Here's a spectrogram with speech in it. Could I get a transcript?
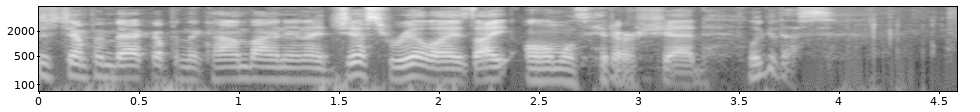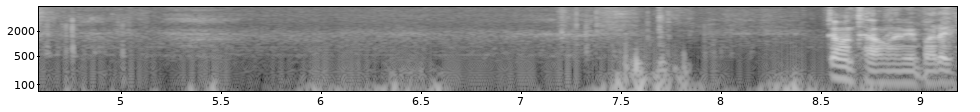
Just jumping back up in the combine and I just realized I almost hit our shed. Look at this. Don't tell anybody.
